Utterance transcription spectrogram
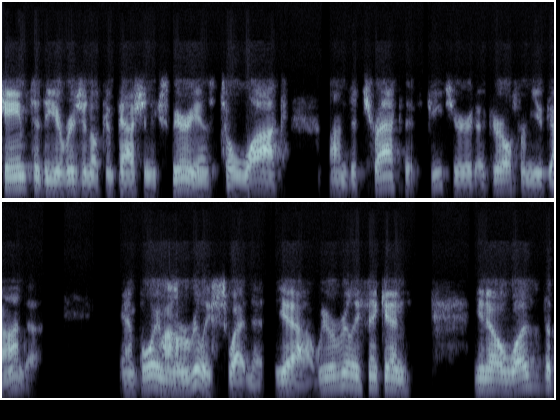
came to the original Compassion experience to walk on the track that featured a girl from Uganda. And boy, wow. we were really sweating it. Yeah, we were really thinking, you know, was the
